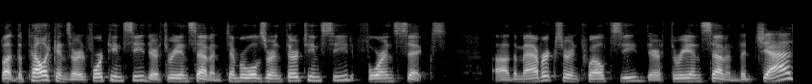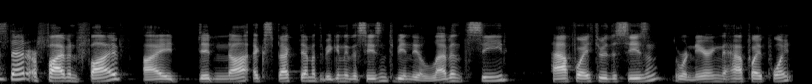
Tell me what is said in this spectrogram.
But the Pelicans are in 14th seed, they're 3 and 7. Timberwolves are in 13th seed, 4 and 6. Uh, the Mavericks are in 12th seed, they're 3 and 7. The Jazz then are 5 and 5. I did not expect them at the beginning of the season to be in the 11th seed halfway through the season. We're nearing the halfway point.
